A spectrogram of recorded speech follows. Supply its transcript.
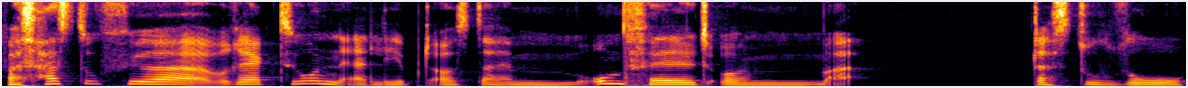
Was hast du für Reaktionen erlebt aus deinem Umfeld, um, dass du so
